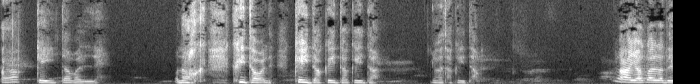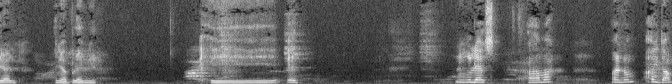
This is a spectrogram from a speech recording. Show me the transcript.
a Keita vale. No, Keita vale. Keita, Keita, Keita. Acá está Keita. Ah, y acá el lateral de la Premier. Eh, eh, inglés, nada más. Bueno, ahí está,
